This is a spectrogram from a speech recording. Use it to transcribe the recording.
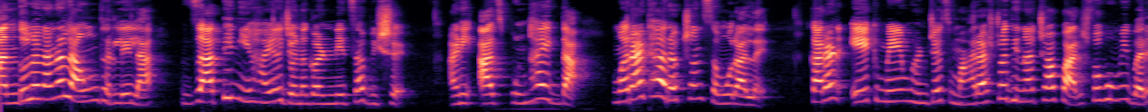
आंदोलनाला लावून धरलेला जातीनिहाय जनगणनेचा विषय. आणि आज पुन्हा एकदा मराठा आरक्षण समोर आलंय. कारण एक मे म्हणजेच महाराष्ट्र दिनाच्या पार्श्वभूमीवर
